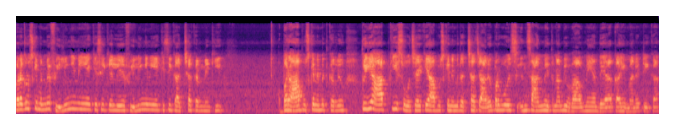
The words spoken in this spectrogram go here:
पर अगर उसके मन में फीलिंग ही नहीं है किसी के लिए फीलिंग ही नहीं है किसी का अच्छा करने की पर आप उसके निमित्त कर रहे हो। तो ये आपकी सोच है कि आप उसके निमित्त अच्छा चाह रहे हो, पर वो इस इंसान में इतना भी भाव नहीं है, दया का ह्यूमैनिटी का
